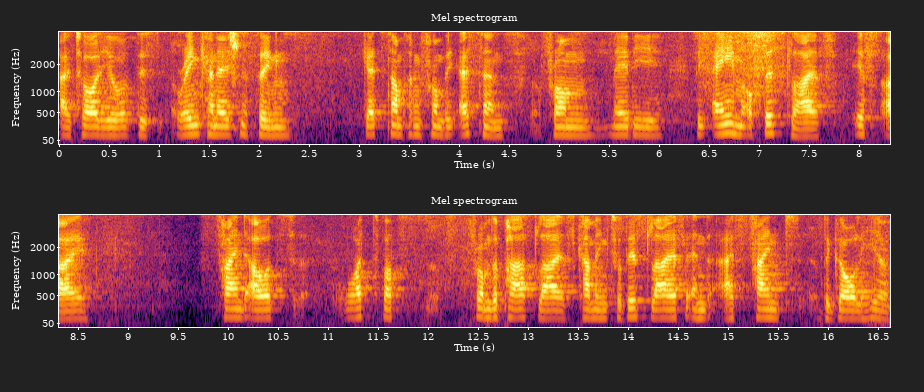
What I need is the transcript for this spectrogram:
I told you, this reincarnation thing, get something from the essence, from maybe the aim of this life, if I find out what, what's from the past life coming to this life, and I find the goal here.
